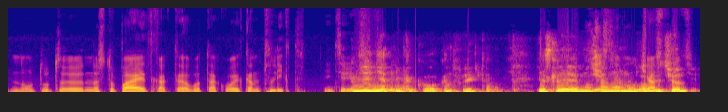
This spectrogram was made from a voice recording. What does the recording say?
ну, тут э, наступает как-то вот такой конфликт. Интересно. У меня нет никакого конфликта. Если я эмоционально если вовлечен,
